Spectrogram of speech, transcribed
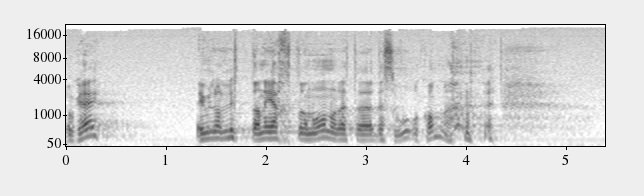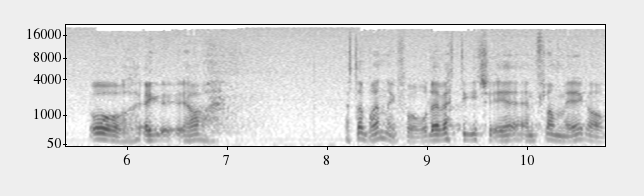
Ok? Jeg vil ha lyttende hjerter nå når dette, disse ordene kommer. Åh, jeg, ja. Dette brenner jeg for, og det vet jeg ikke er en flamme jeg har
